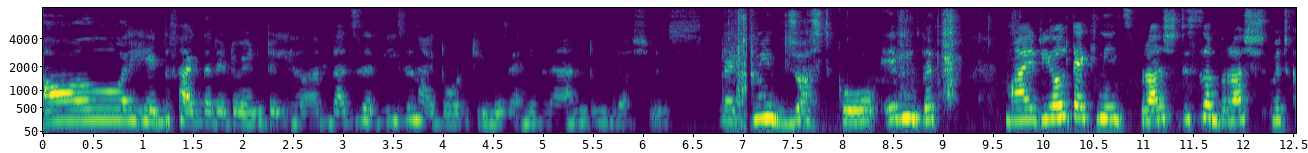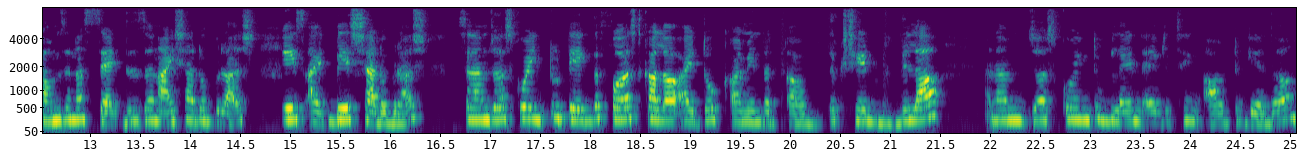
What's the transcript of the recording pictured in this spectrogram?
Oh, I hate the fact that it went till here. That's the reason I don't use any random brushes. Let me just go in with my Real Techniques brush. This is a brush which comes in a set. This is an eyeshadow brush, base, eye, base shadow brush. So I'm just going to take the first color I took, I mean the, uh, the shade Villa, and I'm just going to blend everything out together.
